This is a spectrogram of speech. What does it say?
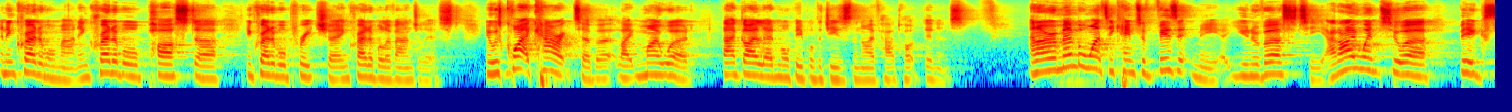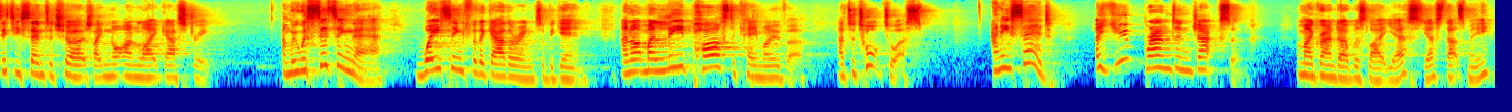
an incredible man, incredible pastor, incredible preacher, incredible evangelist. He was quite a character, but like my word, that guy led more people to Jesus than I've had hot dinners. And I remember once he came to visit me at university, and I went to a big city center church, like not unlike Gas Street. And we were sitting there waiting for the gathering to begin. And my lead pastor came over uh, to talk to us. And he said, Are you Brandon Jackson? And my granddad was like, Yes, yes, that's me.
